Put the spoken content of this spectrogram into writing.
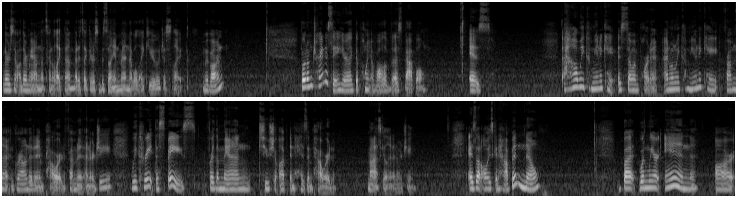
there's no other man that's going to like them. But it's like there's a bazillion men that will like you. Just like move on. But what I'm trying to say here, like the point of all of this babble, is how we communicate is so important. And when we communicate from that grounded and empowered feminine energy, we create the space for the man to show up in his empowered masculine energy. Is that always going to happen? No. But when we are in our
